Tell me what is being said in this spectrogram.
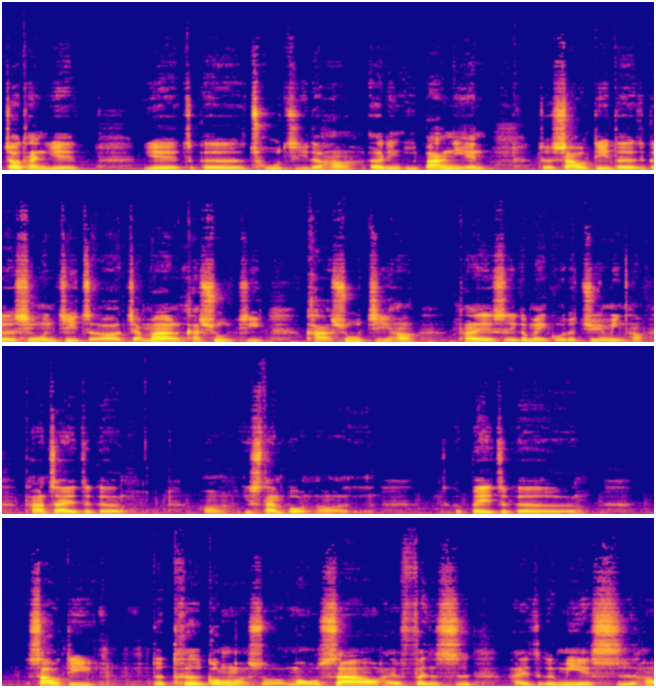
交谈也也这个触及了哈，二零一八年就沙地的这个新闻记者啊，贾马尔卡舒吉卡舒吉哈，他也是一个美国的居民哈，他在这个哦伊斯坦布尔哦这个被这个。烧地的特工哦，所谋杀哦，还分尸，还这个灭尸哈。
